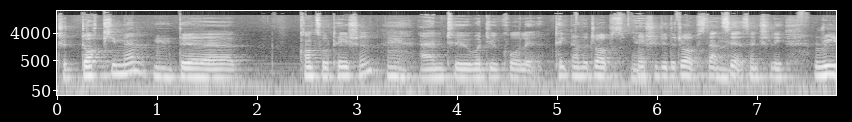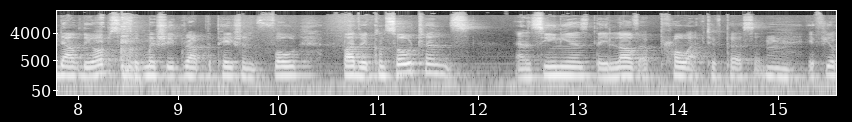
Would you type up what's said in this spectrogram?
to document Mm. the consultation Mm. and to what do you call it? Take down the jobs. Yeah. Make sure you do the jobs. That's Mm. it. Essentially, read out the obs. so make sure you grab the patient. Fold. By the way, consultants and seniors they love a proactive person. Mm. If you're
